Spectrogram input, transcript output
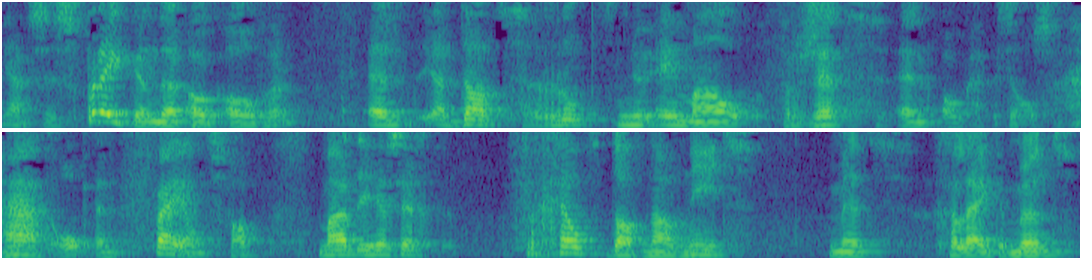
ja, ze spreken daar ook over. En ja, dat roept nu eenmaal verzet en ook zelfs haat op en vijandschap. Maar de Heer zegt, vergeld dat nou niet met gelijke munt.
